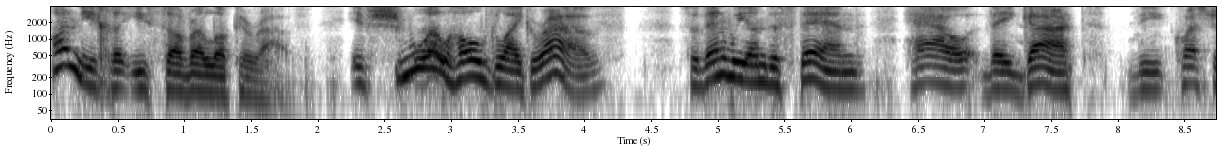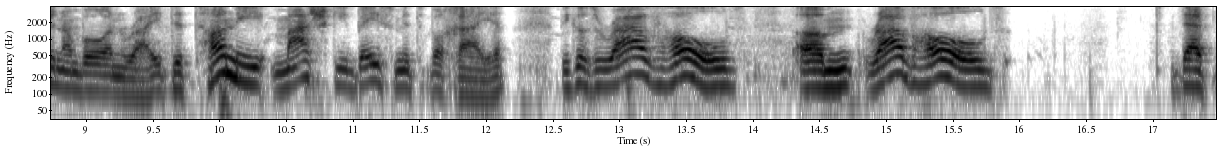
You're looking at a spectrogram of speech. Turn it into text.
Hanicha. If Shmuel holds like Rav, so then we understand how they got the question number one right. The Tani Mashki Beis Mitbachaya, because Rav holds, um, Rav holds that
